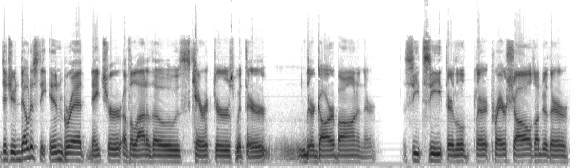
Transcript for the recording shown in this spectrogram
did you notice the inbred nature of a lot of those characters with their their garb on and their seat seat, their little prayer, prayer shawls under their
